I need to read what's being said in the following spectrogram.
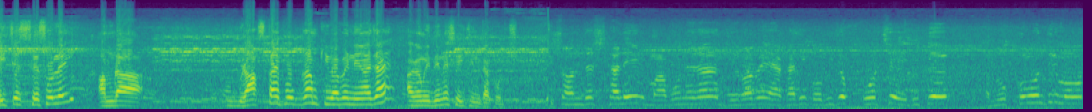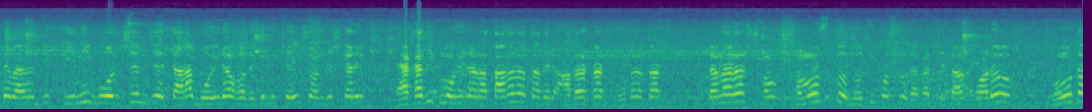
এইচএস শেষ হলেই আমরা রাস্তায় প্রোগ্রাম কীভাবে নেওয়া যায়, আগামী দিনে সেই চিন্তা করছি। সন্দেশখালীর মা বোনেরা যেভাবে একাধিক অভিযোগ করছে, এদিকে মুখ্যমন্ত্রী মমতা ব্যানার্জি তিনি বলছেন যে তারা বহিরাগত, কিন্তু সেই সন্দেশখালীর একাধিক মহিলারা, তারা তাদের আধার কার্ড, ভোটার কার্ড, তারা সমস্ত নথিপত্র দেখাচ্ছে। তারপরেও মমতা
